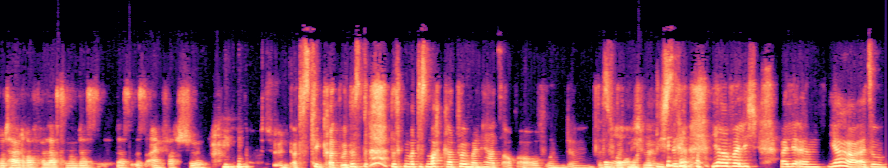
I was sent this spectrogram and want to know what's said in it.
total drauf verlassen und das, das ist einfach schön. Schön, das klingt gerade, das, das, das macht gerade voll mein Herz auch auf und ähm, das freut oh. mich wirklich sehr. ja, weil ich, weil, ähm, ja, also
